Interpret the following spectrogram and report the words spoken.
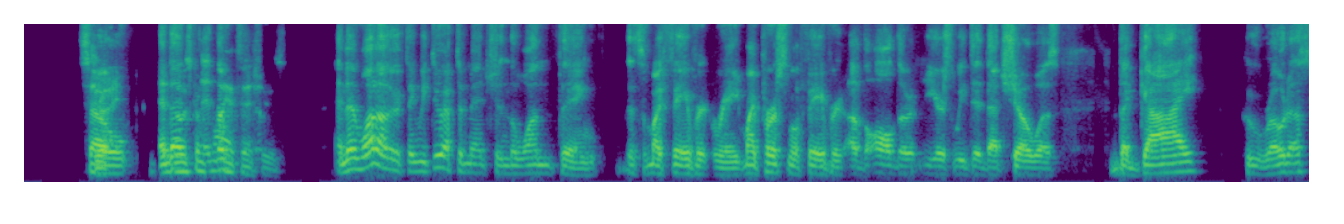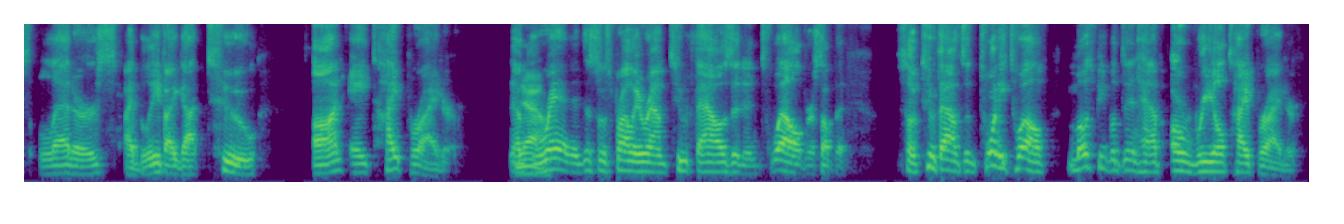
So right. and those compliance and the, issues. And then one other thing we do have to mention the one thing that's my favorite rate, my personal favorite of all the years we did that show was the guy who wrote us letters. I believe I got two on a typewriter. Now, yeah. granted, this was probably around 2012 or something. So 2000, 2012, most people didn't have a real typewriter.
